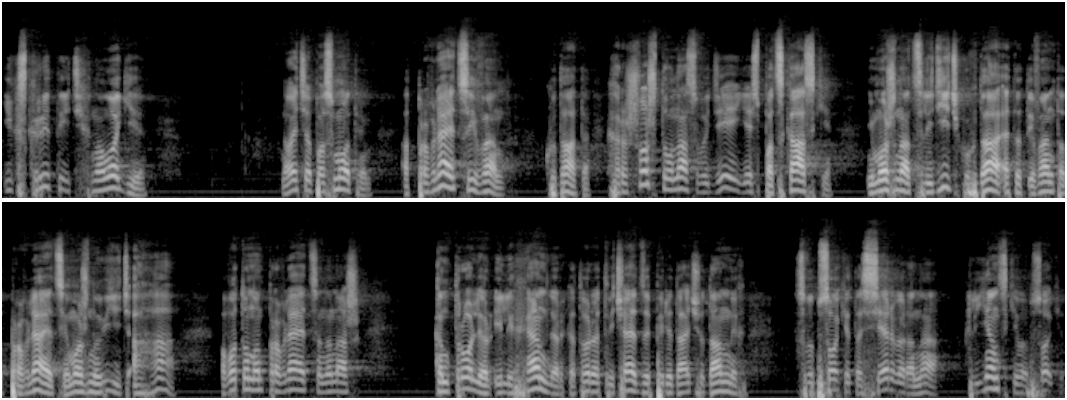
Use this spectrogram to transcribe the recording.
их скрытые технологии. Давайте посмотрим. Отправляется ивент куда-то. Хорошо, что у нас в идее есть подсказки, и можно отследить, куда этот ивент отправляется, и можно увидеть, ага, а вот он отправляется на наш контроллер или хендлер, который отвечает за передачу данных с веб-сокета сервера на клиентский веб-сокет.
